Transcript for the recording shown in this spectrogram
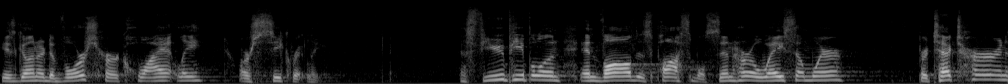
He's going to divorce her quietly or secretly. As few people in, involved as possible. Send her away somewhere. Protect her, in,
